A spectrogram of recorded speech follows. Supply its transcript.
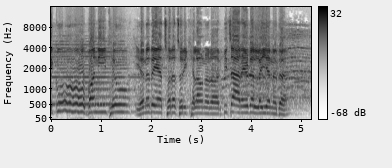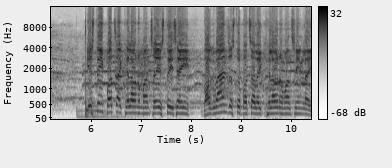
उनैको बनी थियो हेर्नु त यहाँ छोराछोरी खेलाउन र बिचार एउटा लैएन त। यस्तै बच्चा खेलाउन मन छ यस्तै चाहिँ भगवान् जस्तो बच्चालाई खेलाउन मन छ यिनलाई।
